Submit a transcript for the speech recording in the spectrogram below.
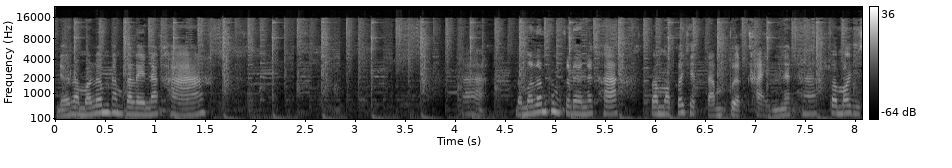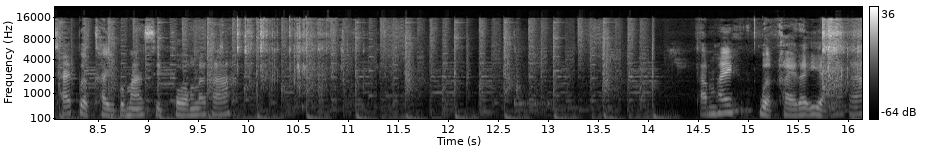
เดี๋ยวเรามาเริ่มทำกันเลยนะคะค่ะเรามาเริ่มทำกันเลยนะคะปลาหมอก็จะตำเปลือกไข่นะคะปลาหมอจะใช้เปลือกไข่ประมาณ 10 ฟองนะคะทำให้เปลือกไข่ละเอียดนะคะ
